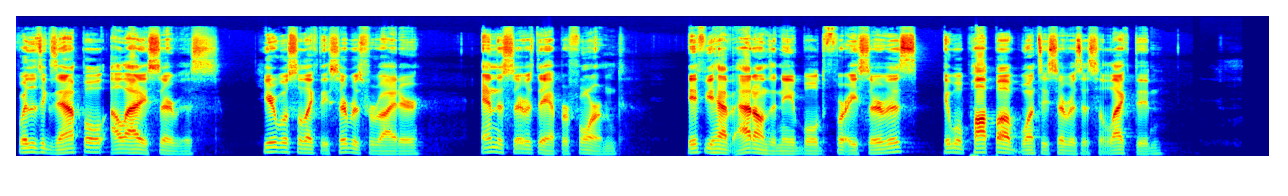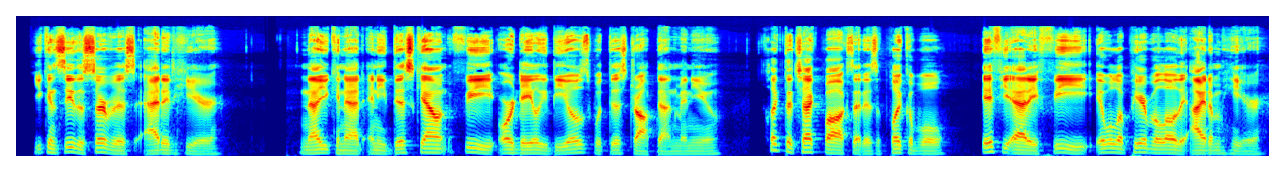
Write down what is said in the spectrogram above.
For this example, I'll add a service. Here we'll select a service provider and the service they have performed. If you have add-ons enabled for a service, it will pop up once a service is selected. You can see the service added here. Now you can add any discount, fee, or daily deals with this drop-down menu. Click the checkbox that is applicable if you add a fee, it will appear below the item here.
